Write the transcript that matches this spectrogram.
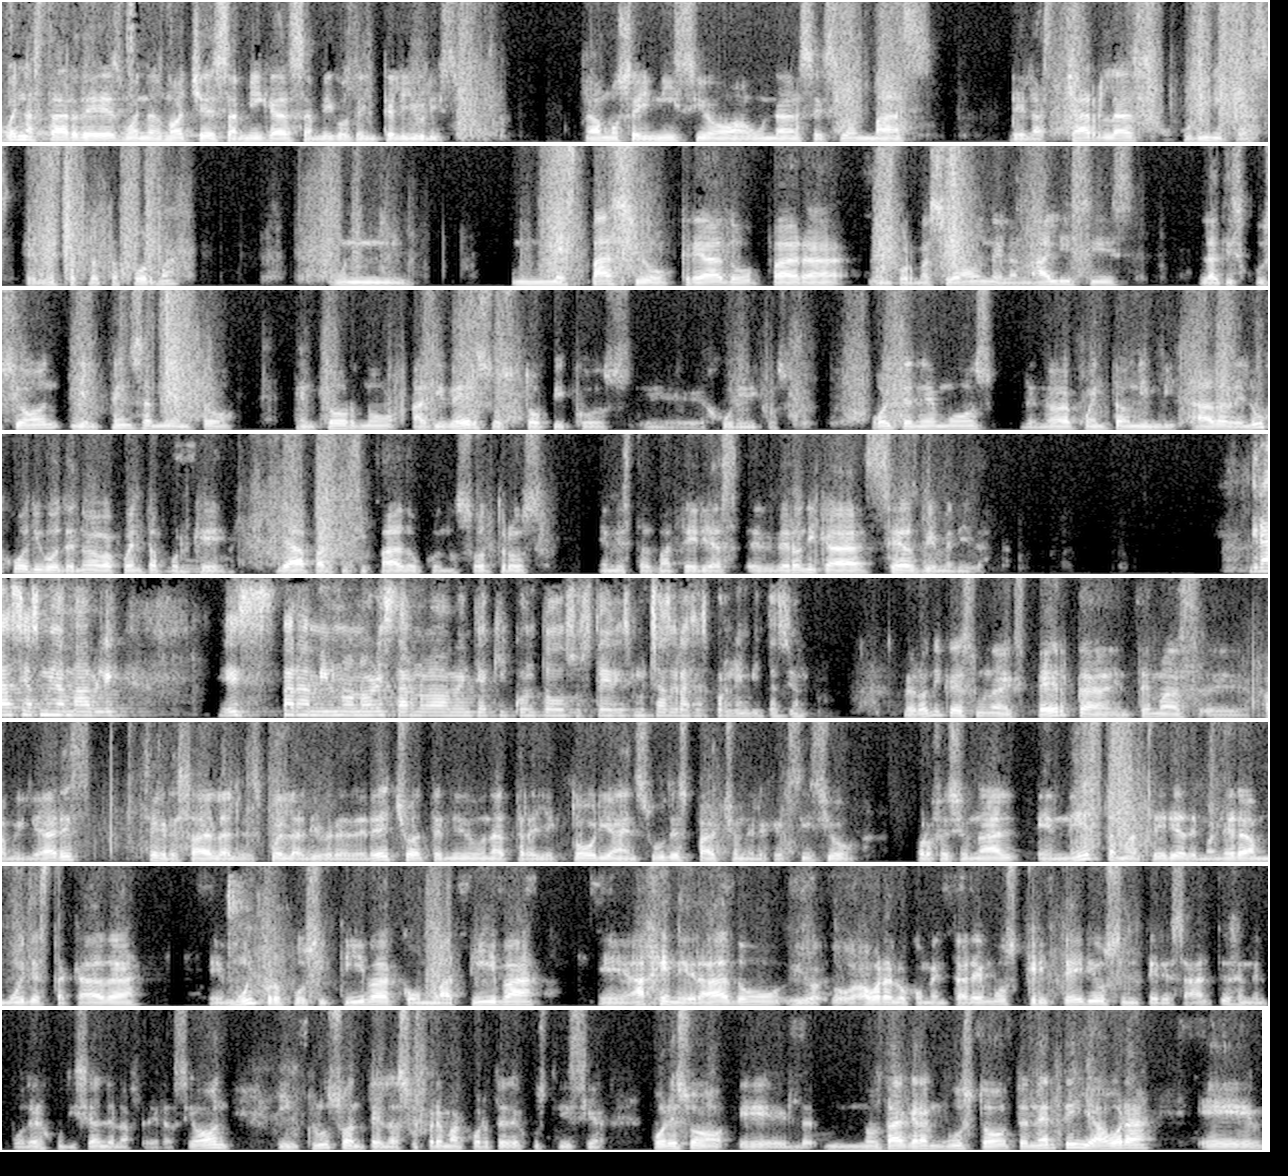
Buenas tardes, buenas noches, amigas, amigos de IntelliJuris. Damos inicio a una sesión más de las charlas jurídicas en esta plataforma, un, un espacio creado para la información, el análisis, la discusión y el pensamiento en torno a diversos tópicos eh, jurídicos. Hoy tenemos de nueva cuenta una invitada de lujo, digo de nueva cuenta porque ya ha participado con nosotros en estas materias. Eh, Verónica, seas bienvenida. Gracias, muy amable. Es para mí un honor estar nuevamente aquí con todos ustedes. Muchas gracias por la invitación. Verónica es una experta en temas eh, familiares, es egresada de la Escuela Libre de Derecho, ha tenido una trayectoria en su despacho en el ejercicio profesional en esta materia de manera muy destacada, eh, muy propositiva, combativa, eh, ha generado, y ahora lo comentaremos, criterios interesantes en el Poder Judicial de la Federación, incluso ante la Suprema Corte de Justicia. Por eso eh, nos da gran gusto tenerte y ahora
